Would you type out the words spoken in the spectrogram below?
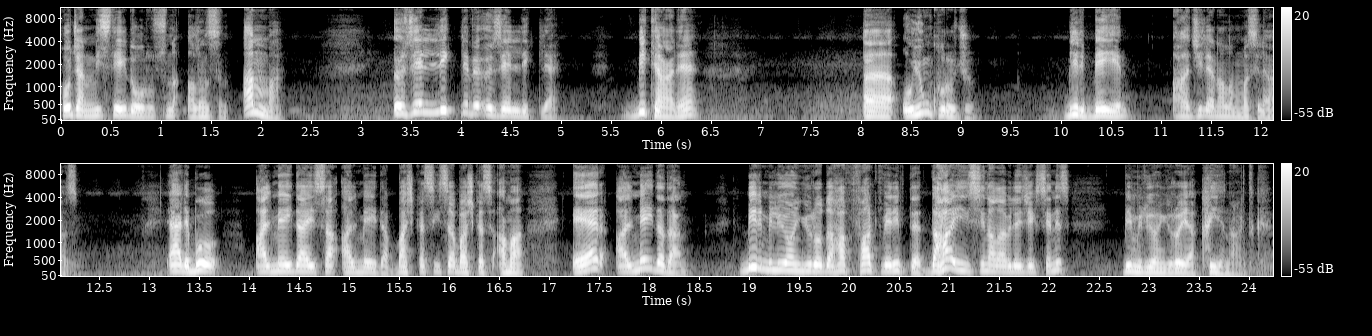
hocanın isteği doğrultusunda alınsın. Ama özellikle ve özellikle bir tane e, oyun kurucu bir beyin acilen alınması lazım. Yani bu Almeida ise Almeida, başkası ise başkası ama eğer Almeida'dan 1 milyon euro daha fark verip de daha iyisini alabilecekseniz 1 milyon euroya kıyın artık.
